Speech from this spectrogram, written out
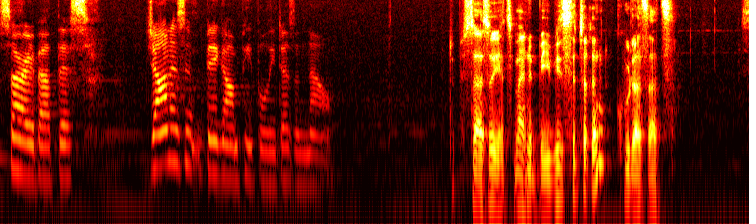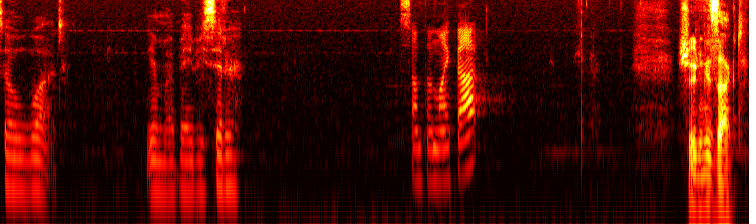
Sorry about this. John isn't big on people he doesn't know. Du bist also jetzt meine Babysitterin? Cooler Satz. So what? You're my babysitter? Something like that? Schön gesagt.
